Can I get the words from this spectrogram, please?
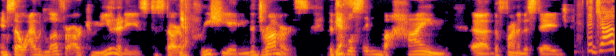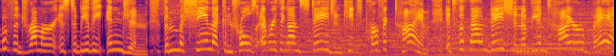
And so I would love for our communities to start Yeah. appreciating the drummers, the Yes. people sitting behind uh, the front of the stage. The job of the drummer is to be the engine, the machine that controls everything on stage and keeps perfect time. It's the foundation of the entire band.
